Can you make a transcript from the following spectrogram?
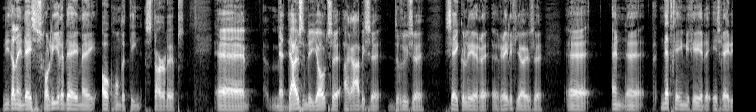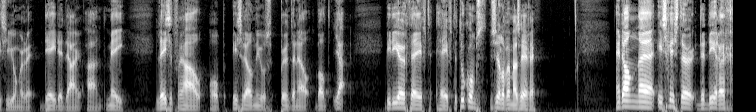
Niet alleen deze scholieren deden mee, ook 110 start-ups. Uh, met duizenden Joodse, Arabische, Druze, seculiere, religieuze en uh, net geïmmigreerde Israëlische jongeren deden daaraan mee. Lees het verhaal op israelnieuws.nl. Want ja, wie de jeugd heeft, heeft de toekomst, zullen we maar zeggen. En dan uh, is gisteren de Derech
